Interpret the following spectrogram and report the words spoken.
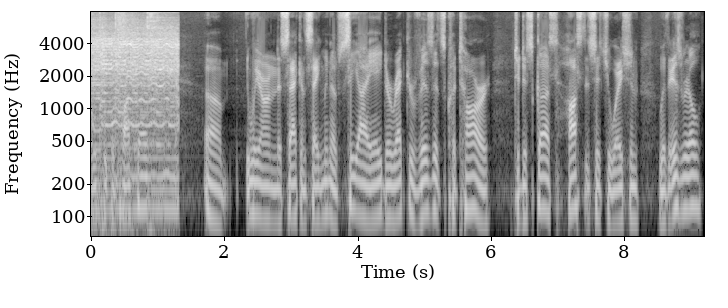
People Podcast. Um, we are on the second segment of CIA Director visits Qatar to discuss hostage situation with Israel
